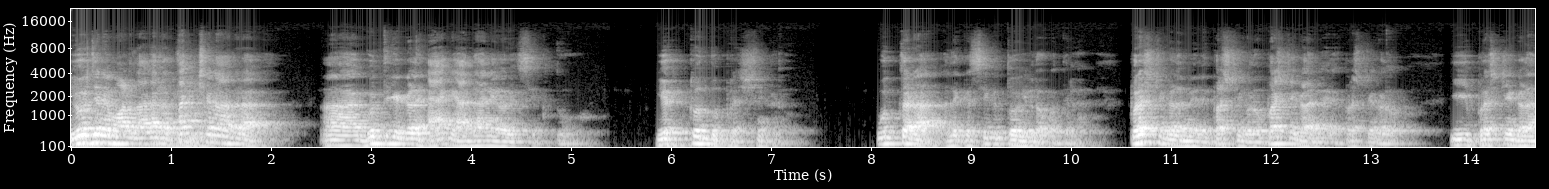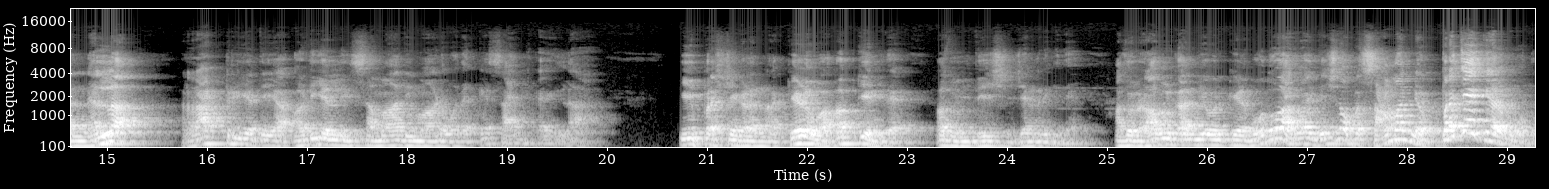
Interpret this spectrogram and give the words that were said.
ಯೋಜನೆ ಮಾಡಿದಾಗ ಅದರ ತಕ್ಷಣ ಅದರ ಗುತ್ತಿಗೆಗಳು ಹೇಗೆ ಅದಾನಿಯವರಿಗೆ ಸಿಕ್ತು? ಎಷ್ಟೊಂದು ಪ್ರಶ್ನೆಗಳು. ಉತ್ತರ ಅದಕ್ಕೆ ಸಿಗುತ್ತೋ ಇಲ್ಲೋ ಗೊತ್ತಿಲ್ಲ. ಪ್ರಶ್ನೆಗಳ ಮೇಲೆ ಪ್ರಶ್ನೆಗಳು, ಪ್ರಶ್ನೆಗಳ ಮೇಲೆ ಪ್ರಶ್ನೆಗಳು. ಈ ಪ್ರಶ್ನೆಗಳನ್ನೆಲ್ಲ ರಾಷ್ಟ್ರೀಯತೆಯ ಅಡಿಯಲ್ಲಿ ಸಮಾಧಿ ಮಾಡುವುದಕ್ಕೆ ಸಾಧ್ಯ ಇಲ್ಲ. ಈ ಪ್ರಶ್ನೆಗಳನ್ನು ಕೇಳುವ ಹಕ್ಕೇನಿದೆ ಅದು ಈ ದೇಶದ ಜನರಿಗಿದೆ. ಅದು ರಾಹುಲ್ ಗಾಂಧಿಯವರು ಕೇಳ್ಬೋದು ಅಥವಾ ದೇಶದ ಒಬ್ಬ ಸಾಮಾನ್ಯ ಪ್ರಜೆ ಕೇಳಬಹುದು.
